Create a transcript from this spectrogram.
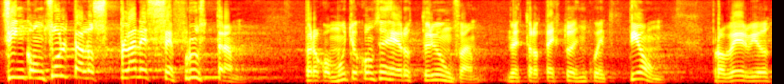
Sin consulta los planes se frustran, pero con muchos consejeros triunfan. Nuestro texto es en cuestión, Proverbios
